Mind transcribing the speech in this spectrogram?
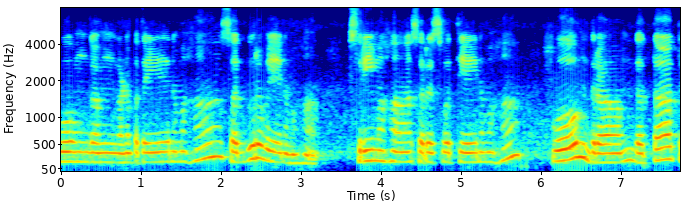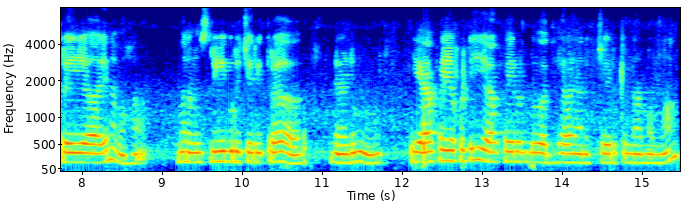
गं गणपतये नमः सद्गुरवे नमः। శ్రీమహాసరస్వత్యై నమ. ఓం ద్రాం దత్తాత్రేయాయ నమ. మనం శ్రీ గురు చరిత్ర నాడు యాభై ఒకటి యాభై రెండు అధ్యాయానికి చేరుకున్నామమ్మా.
